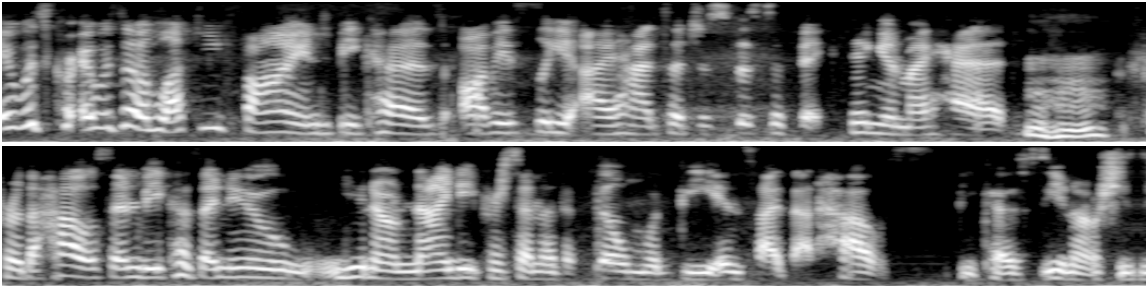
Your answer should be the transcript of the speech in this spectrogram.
it was cr- it was a lucky find because obviously I had such a specific thing in my head Mm-hmm. for the house, and because I knew you know ninety percent of the film would be inside that house because you know she's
